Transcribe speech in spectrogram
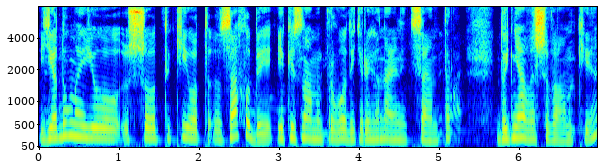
Я думаю, що такі от заходи, які з нами проводить регіональний центр до Дня вишиванки,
